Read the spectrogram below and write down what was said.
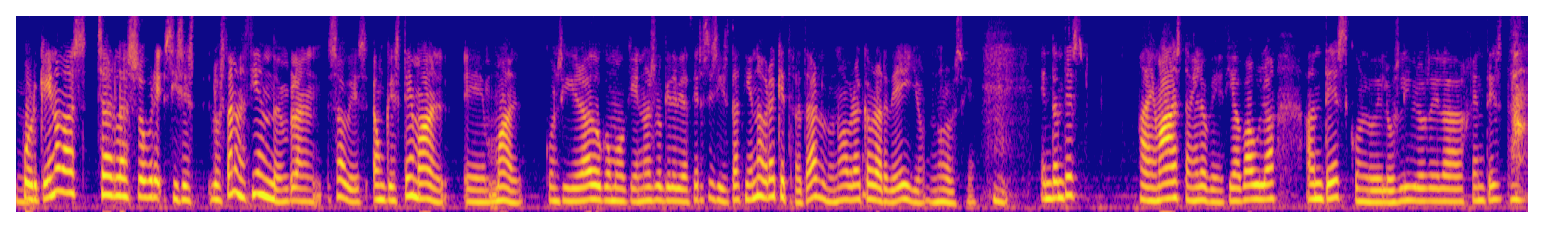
mm. ¿por qué no das charlas sobre si se lo están haciendo, en plan, ¿sabes? Aunque esté mal, eh, mal, considerado como que no es lo que debe hacerse, si se está haciendo habrá que tratarlo, ¿no? Habrá que hablar de ello, no lo sé. Mm. Entonces, Además, también lo que decía Paula antes, con lo de los libros de la gente esta,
